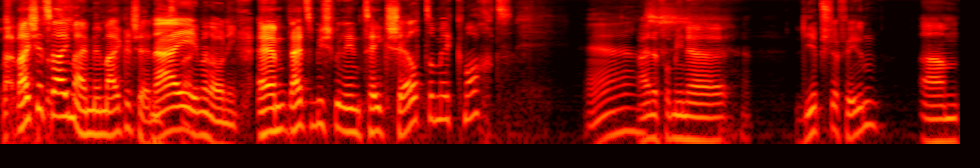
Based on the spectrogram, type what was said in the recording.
We weißt du jetzt, was ich meine mit Michael Shannon? Nein, immer noch nicht. Ähm, der hat zum Beispiel in Take Shelter mitgemacht. Ja. Einer von meinen liebsten Filmen. Ähm,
